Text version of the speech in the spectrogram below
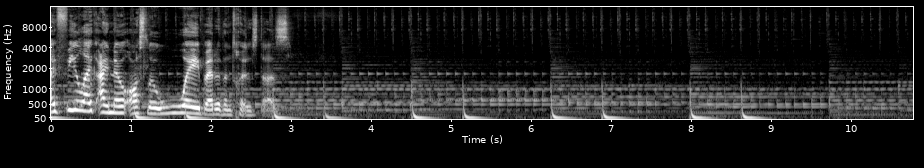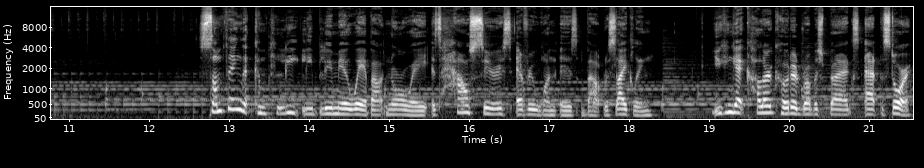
I feel like I know Oslo way better than Truls does. Something that completely blew me away about Norway is how serious everyone is about recycling. You can get color coded rubbish bags at the store.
